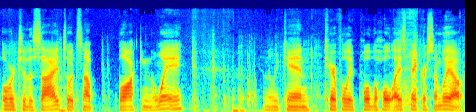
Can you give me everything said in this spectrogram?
over to the side so it's not blocking the way. And then we can carefully pull the whole ice maker assembly out.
